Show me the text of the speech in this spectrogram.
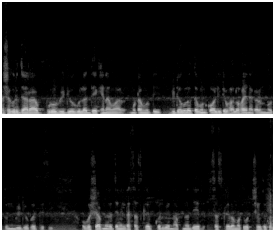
আশা করি যারা পুরো ভিডিওগুলো দেখেন আমার, মোটামুটি ভিডিওগুলো তেমন কোয়ালিটি ভালো হয় না, কারণ নতুন ভিডিও করতেছি। অবশ্যই আপনারা চ্যানেলটা সাবস্ক্রাইব করবেন, আপনাদের সাবস্ক্রাইব আমাকে উৎসাহিত করবে।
